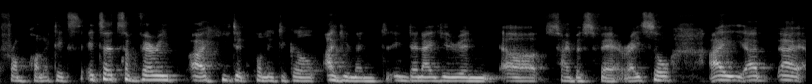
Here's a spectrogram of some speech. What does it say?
from politics. It's, it's a very uh, heated political argument in the Nigerian uh, cybersphere, right? So I, I,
